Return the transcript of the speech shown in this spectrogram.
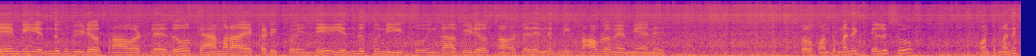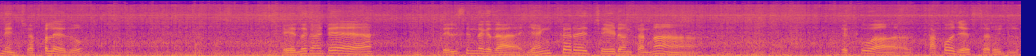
ఏమి ఎందుకు వీడియోస్ రావట్లేదు? కెమెరా ఎక్కడికి పోయింది? ఎందుకు నీకు ఇంకా వీడియోస్ రావట్లేదు? ఎందుకు నీకు ప్రాబ్లం ఏమి అనేది. సో కొంతమందికి తెలుసు కొంతమందికి నేను చెప్పలేదు. ఎందుకంటే తెలిసిందే కదా ఎంకరేజ్ చేయడం కన్నా ఎక్కువ తక్కువ చేస్తారు వీళ్ళు.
